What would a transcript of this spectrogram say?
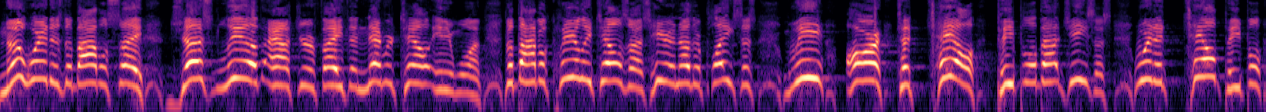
Nowhere does the Bible say, just live out your faith and never tell anyone. The Bible clearly tells us here in other places, we are to tell people about Jesus. We're to tell people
